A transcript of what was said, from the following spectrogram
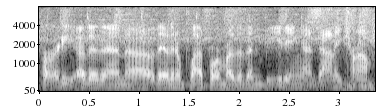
party other than uh, they have no platform other than beating uh, Donnie Trump.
